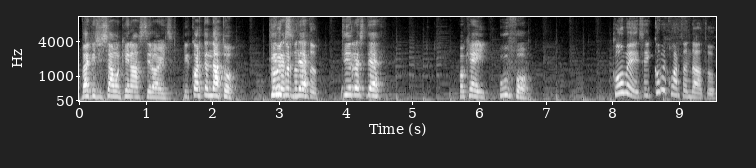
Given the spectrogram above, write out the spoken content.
Vai che ci siamo anche in Asteroid. Il quarto è andato. Come il quarto è Death. andato? T-Rex Death. Ok, UFO. Come? Sei come quarto è andato?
